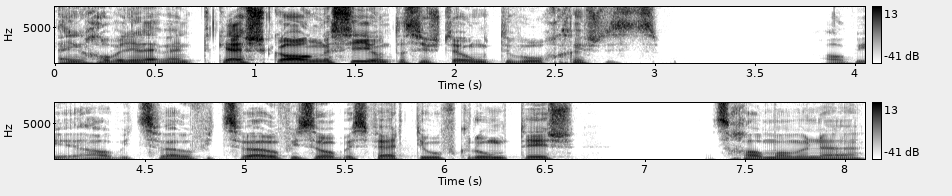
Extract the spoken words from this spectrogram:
Eigentlich auch, wenn, wenn die Gäste gegangen sind und das ist dann unter der Woche, ist es halb, halb zwölf, zwölf so, bis fertig aufgeräumt ist. Es kann mal einen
